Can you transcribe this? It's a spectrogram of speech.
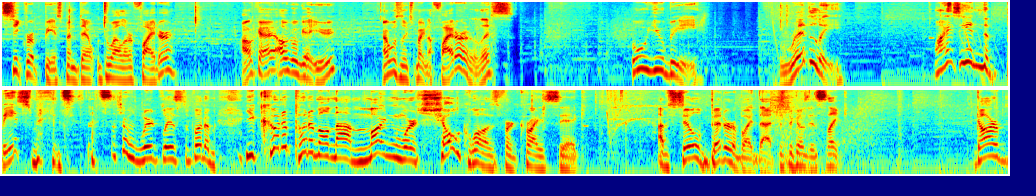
Secret basement dweller fighter. Okay, I'll go get you. I wasn't expecting a fighter out of this. Who you be? Ridley? Why is he in the basement? That's such a weird place to put him. You could have put him on that mountain where Shulk was, for Christ's sake. I'm still bitter about that, just because it's like... Garb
